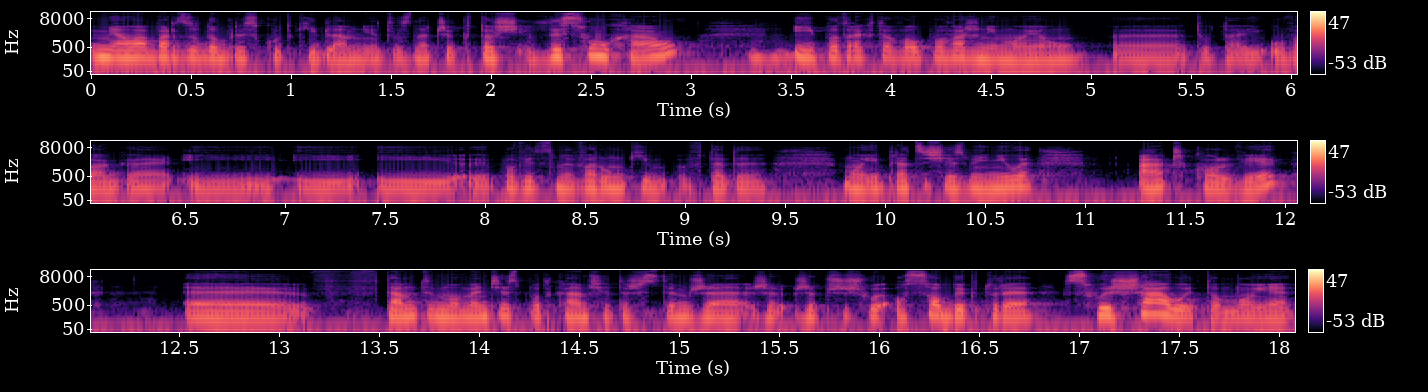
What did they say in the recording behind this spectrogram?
miała bardzo dobre skutki dla mnie. To znaczy, ktoś wysłuchał i potraktował poważnie moją e, tutaj uwagę, i, i, i e, powiedzmy, warunki wtedy mojej pracy się zmieniły. Aczkolwiek e, w tamtym momencie spotkałam się też z tym, że, że, że przyszły osoby, które słyszały to moje,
